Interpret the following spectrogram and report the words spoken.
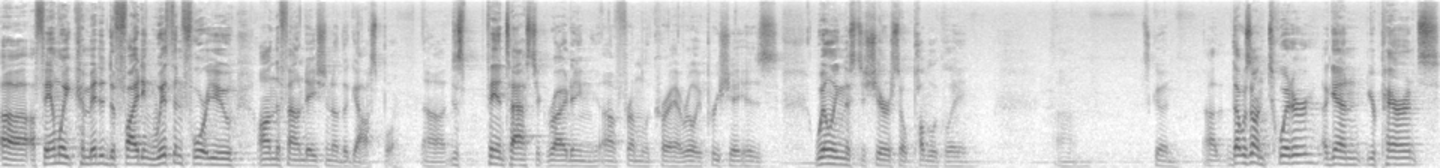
uh, a family committed to fighting with and for you on the foundation of the gospel. Uh, just fantastic writing uh, from Lecrae. I really appreciate his willingness to share so publicly. Um, it's good. Uh, that was on Twitter. Again, your parents.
